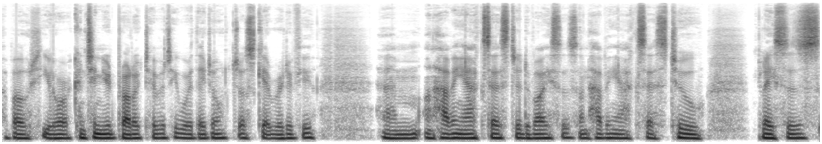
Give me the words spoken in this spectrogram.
about your continued productivity, where they don't just get rid of you, um, on having access to devices, on having access to places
